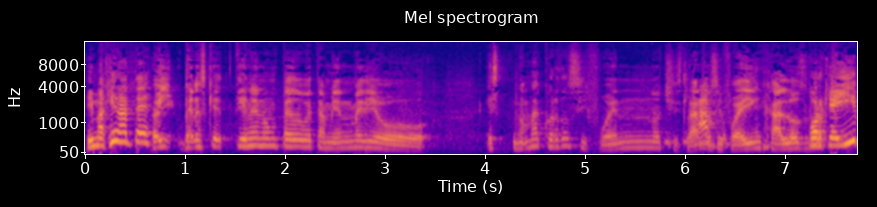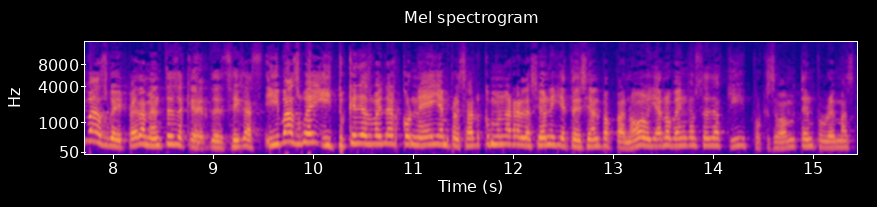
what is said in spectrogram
Imagínate. Oye, pero es que tienen un pedo, güey, también medio... Es, no me acuerdo si fue en Nochislán Ah, o si fue ahí en Jalos. güey. Porque ibas, güey, espérame, antes de que te sigas. Ibas, güey, y tú querías bailar con ella, empezar como una relación, y ya te decían el papá, no, ya no venga usted de aquí, porque se va a meter en problemas.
